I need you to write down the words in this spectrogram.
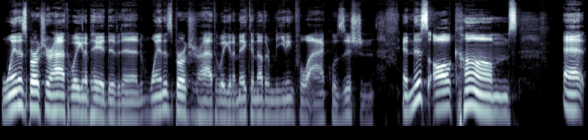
When is Berkshire Hathaway going to pay a dividend? When is Berkshire Hathaway going to make another meaningful acquisition? And this all comes at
